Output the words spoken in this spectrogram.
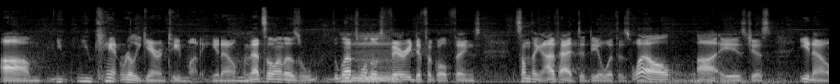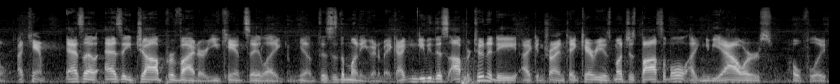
Um, you you can't really guarantee money, you know, and that's one of those that's one of those very difficult things. Something I've had to deal with as well uh, is just you know I can't as a as a job provider you can't say like you know this is the money you're going to make. I can give you this opportunity. I can try and take care of you as much as possible. I can give you hours, hopefully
